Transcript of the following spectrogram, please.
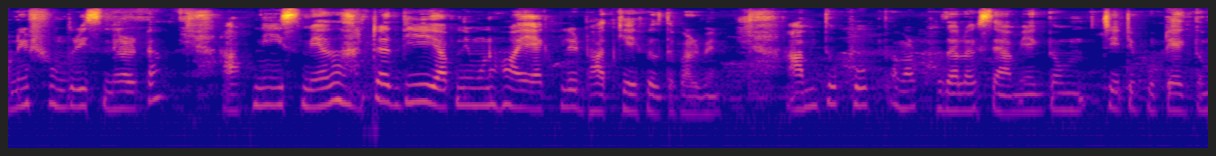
অনেক সুন্দর স্মেলটা আপনি স্মেলটা দিয়ে আপনি মনে হয় এক প্লেট ভাত খেয়ে ফেলতে পারবেন। আমি তো খুব, আমার ক্ষুধা লাগছে, আমি একদম চেটে ফুটে একদম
